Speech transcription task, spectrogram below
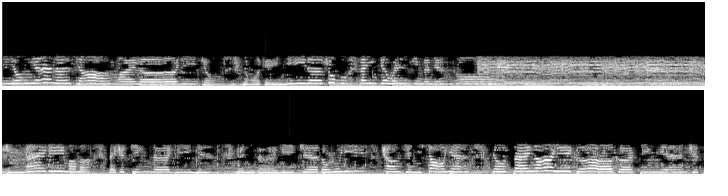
永远能像快乐依旧。用我给你的祝福来迎接温馨的年头。亲爱的妈妈，在这新的一年，愿你的一切都如意。常见你笑颜，就在那一个个新年之间。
